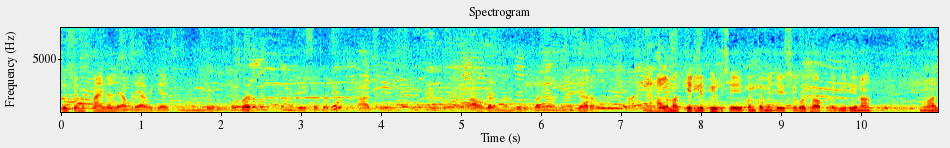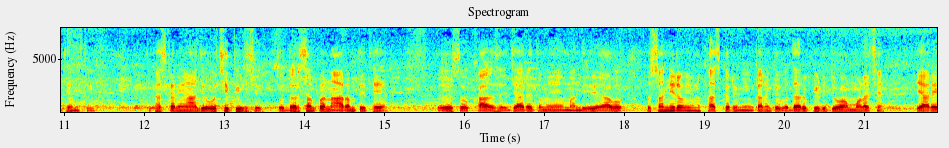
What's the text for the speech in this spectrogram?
દોસ્તો ફાઇનલી આપણે આવી ગયા છીએ મંદિર ઉપર. તમે જોઈ શકો છો, આ છે પાવાગઢ મંદિર ઉપરનો નજારો. અને હાલમાં કેટલી ભીડ છે એ પણ તમે જોઈ શકો છો આપણા વિડીયોના માધ્યમથી. તો ખાસ કરીને આજે ઓછી ભીડ છે, તો દર્શન પણ આરામથી થયા. દોસ્તો, ખાસ જ્યારે તમે મંદિરે આવો, તો શનિ રવિનું ખાસ કરીને કારણ કે વધારે ભીડ જોવા મળે છે, ત્યારે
